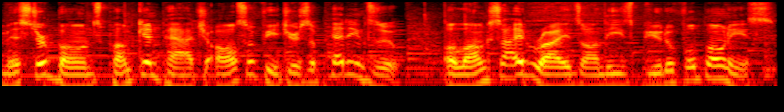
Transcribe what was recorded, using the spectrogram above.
Mr. Bones Pumpkin Patch also features a petting zoo, alongside rides on these beautiful ponies.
